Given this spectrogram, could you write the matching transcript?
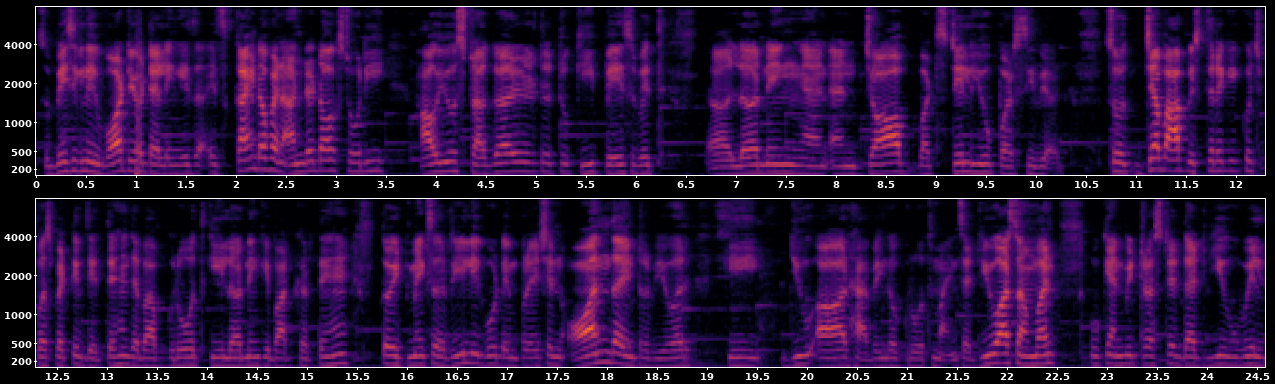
So basically what you're telling is it's kind of an underdog story how you struggled to keep pace with uh, learning and and job but still you persevered so so, जब आप इस तरह की कुछ पर्सपेक्टिव देते हैं जब आप ग्रोथ की लर्निंग की बात करते हैं तो it makes a really good impression on the interviewer कि you are having a growth mindset you are someone who can be trusted that you will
